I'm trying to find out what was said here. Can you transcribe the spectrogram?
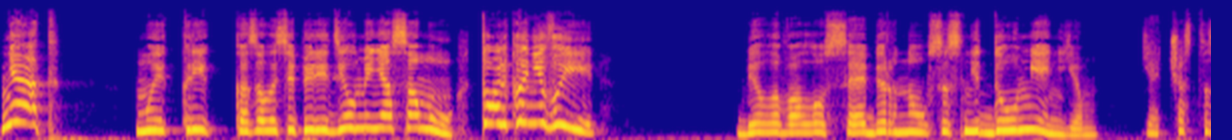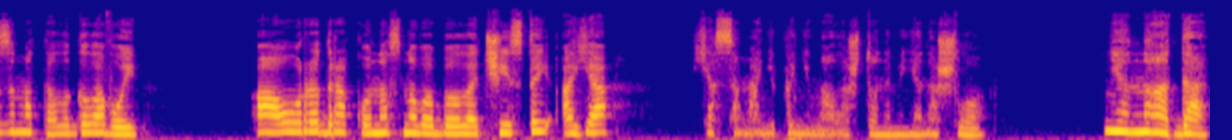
«Нет!» Мой крик, казалось, опередил меня саму. «Только не вы!» Беловолосый обернулся с недоумением. Я часто замотала головой. Аура дракона снова была чистой, а я... Я сама не понимала, что на меня нашло. «Не надо!»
